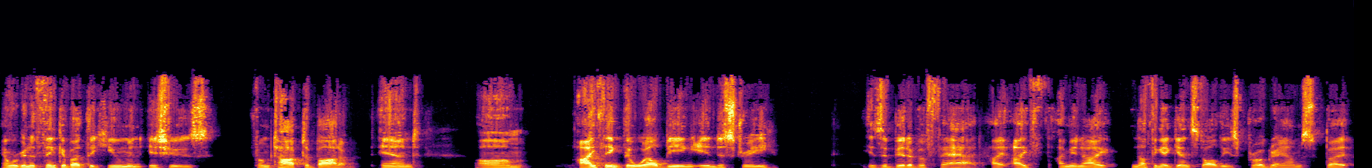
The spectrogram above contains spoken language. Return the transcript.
and we're going to think about the human issues from top to bottom. And um, I think the well being industry is a bit of a fad. I, I, I mean, I nothing against all these programs, but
